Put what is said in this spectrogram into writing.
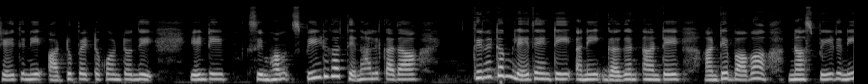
చేతిని అడ్డు పెట్టుకుంటుంది ఏంటి? సింహం స్పీడ్గా తినాలి కదా తినటం లేదేంటి అని గగన్ అంటే అంటే బావా నా స్పీడ్ని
